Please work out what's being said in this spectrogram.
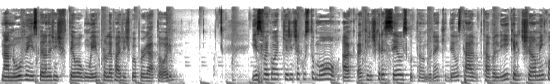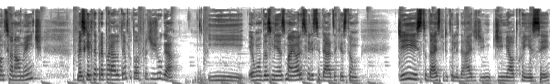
na nuvem esperando a gente ter algum erro para levar a gente para o purgatório. Isso foi com que a gente acostumou, a, a, que a gente cresceu escutando, né? Que Deus estava tá, ali, que Ele te ama incondicionalmente, mas que Ele está preparado o tempo todo para te julgar. E é uma das minhas maiores felicidades a questão de estudar espiritualidade, de, de me autoconhecer,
